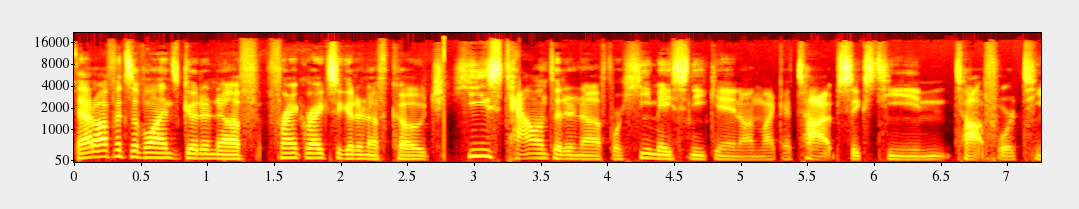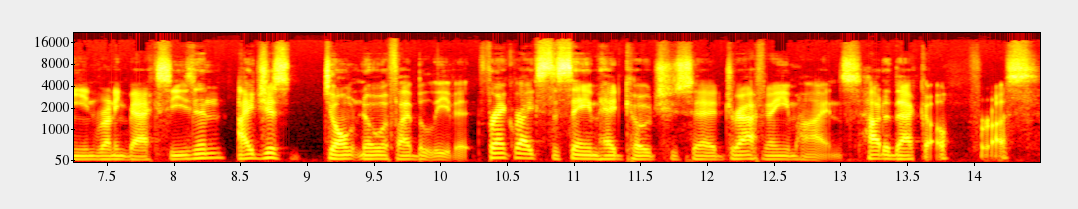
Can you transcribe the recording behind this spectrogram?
that offensive line's good enough. Frank Reich's a good enough coach. He's talented enough where he may sneak in on like a top 16, top 14 running back season. I just don't know if I believe it. Frank Reich's the same head coach who said draft Nyheim Hines. How did that go for us?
